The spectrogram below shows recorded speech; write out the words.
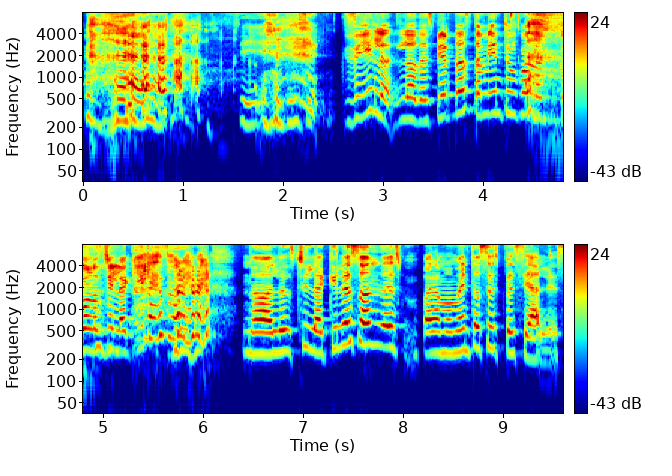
Sí, Sí, lo, lo despiertas también tú con los, con los chilaquiles, Maribel? no, los chilaquiles son es- para momentos especiales.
